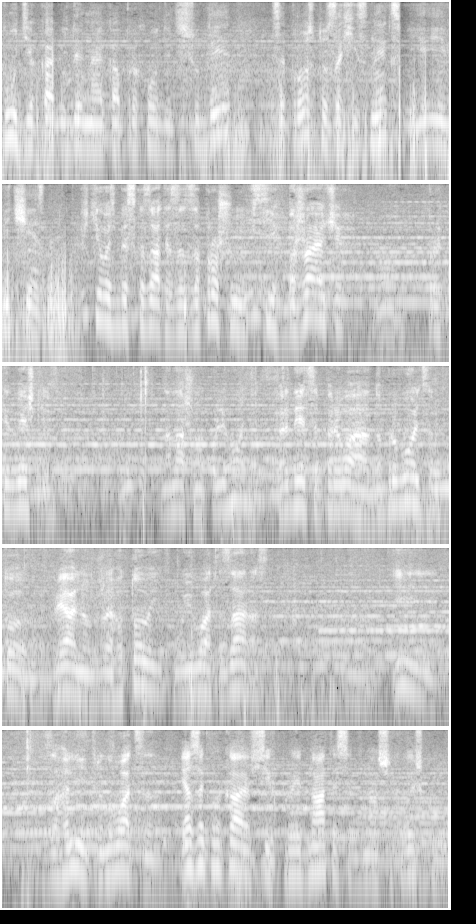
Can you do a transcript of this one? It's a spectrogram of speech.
будь-яка людина, яка приходить сюди, це просто захисник своєї вітчизни. Хотілося б сказати, за- запрошую всіх бажаючих пройти вишкіл на нашому полігоні. Передається перевага добровольцям, хто реально вже готовий воювати зараз. І взагалі тренуватися Я закликаю всіх приєднатися до наших вишколів.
